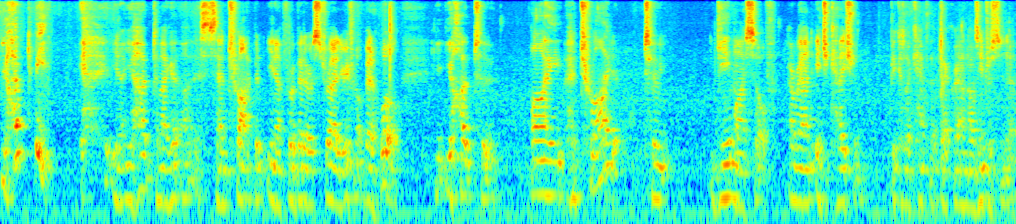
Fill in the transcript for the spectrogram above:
You hope to be, you know, you hope to make it, uh, oh, this sound trite, but, you know, for a better Australia, if not better world, you, you hope to. I had tried to gear myself around education because I came from that background, I was interested in it.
